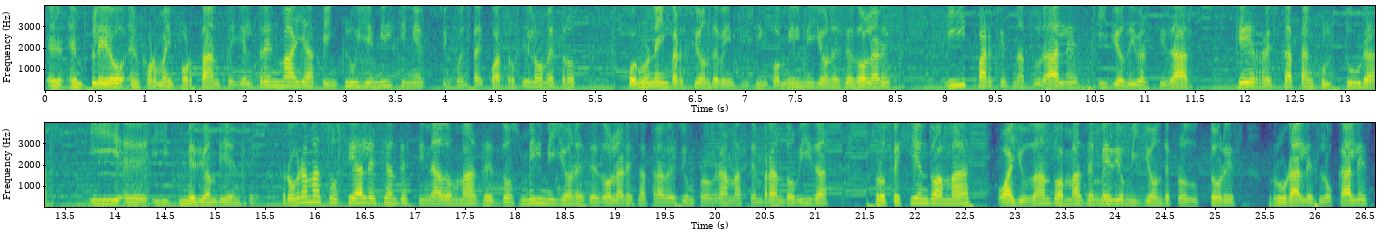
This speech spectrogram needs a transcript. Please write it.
empleo en forma importante. Y el tren Maya, que incluye 1.554 kilómetros con una inversión de 25 mil millones de dólares y parques naturales y biodiversidad que rescatan cultura y, eh, medio ambiente. Programas sociales se han destinado más de 2 mil millones de dólares a través de un programa Sembrando Vida, protegiendo a más o ayudando a más de medio millón de productores rurales locales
